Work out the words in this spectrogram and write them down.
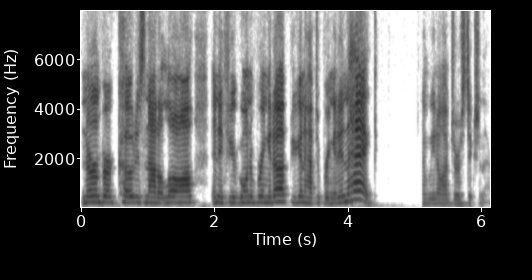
Nuremberg Code is not a law. And if you're going to bring it up, you're going to have to bring it in the Hague. And we don't have jurisdiction there.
